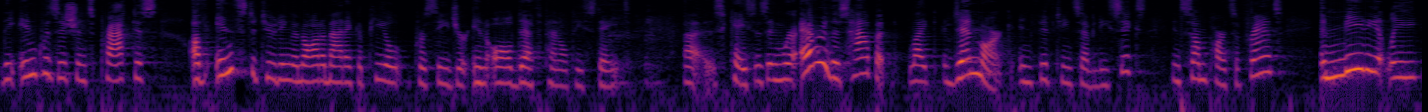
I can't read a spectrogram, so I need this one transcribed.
the Inquisition's practice of instituting an automatic appeal procedure in all death penalty states uh, cases. And wherever this happened, like Denmark in 1576, in some parts of France, immediately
